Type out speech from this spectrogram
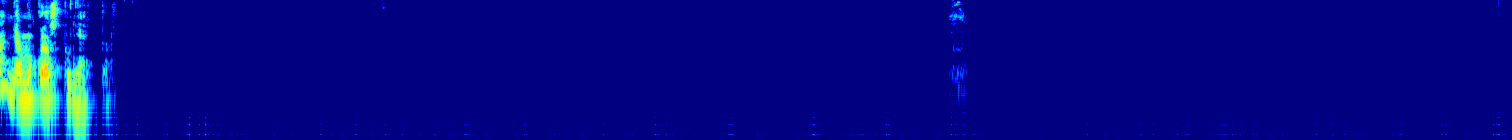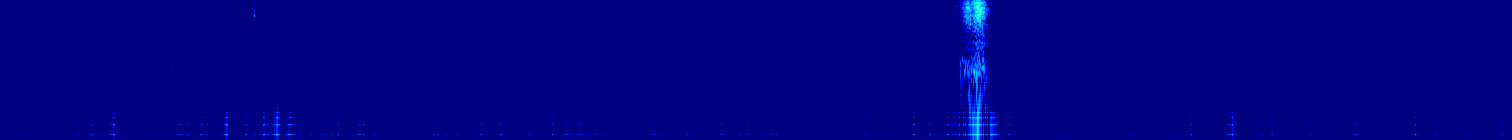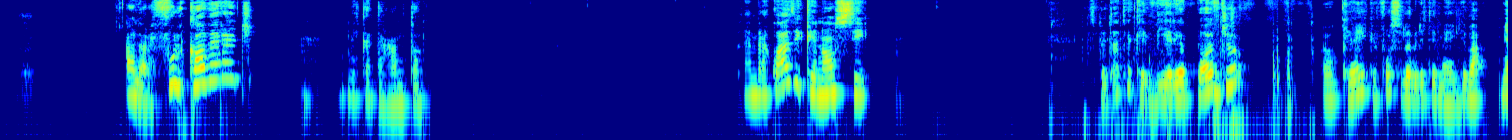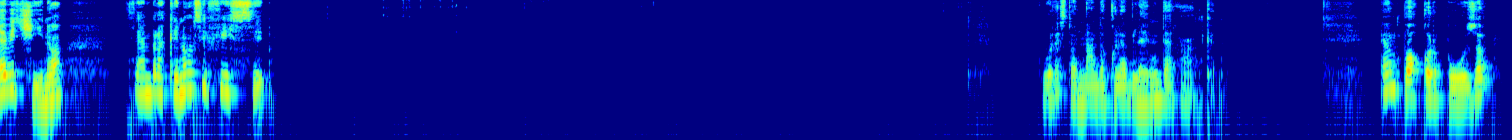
andiamo con la spugnetta allora full coverage mica tanto. Sembra quasi che non si aspettate che vi riappoggio. Ok che forse lo vedete meglio ma mi avvicino. Sembra che non si fissi. Pure sto andando con la blender anche. È un po' corposo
